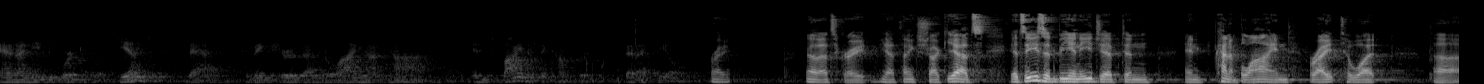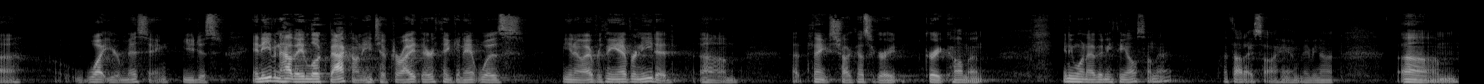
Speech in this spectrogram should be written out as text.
And I need to work against that to make sure that I'm relying on God in spite of the comfort that I feel. Right. No, that's great. Yeah, thanks, Chuck. Yeah, it's it's easy to be in Egypt and and kind of blind, right, to what uh, what you're missing. You just and even how they look back on Egypt, right? They're thinking it was you know everything ever needed. Um, uh, thanks, Chuck. That's a great great comment. Anyone have anything else on that? I thought I saw a hand, maybe not. Um,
